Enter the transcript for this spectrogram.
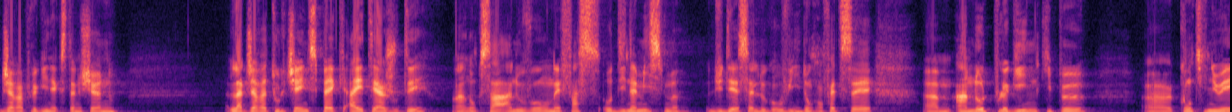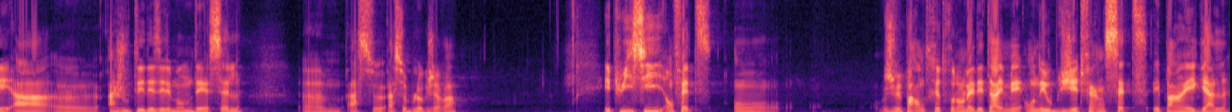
Java Plugin Extension. La Java Toolchain spec a été ajoutée. Hein, donc ça, à nouveau, on est face au dynamisme du DSL de Groovy. Donc en fait, c'est un autre plugin qui peut continuer à ajouter des éléments de DSL à, ce, à ce bloc Java. Et puis ici, en fait, je ne vais pas rentrer trop dans les détails, mais on est obligé de faire un set et pas un égal.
